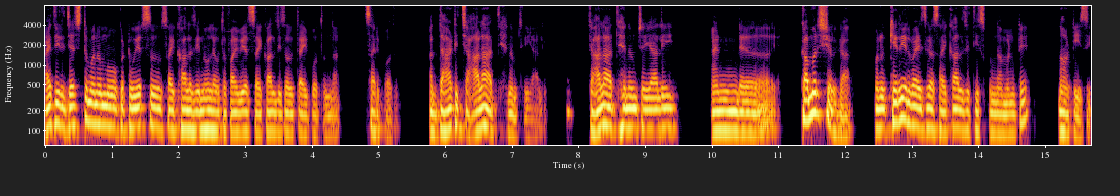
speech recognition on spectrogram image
అయితే ఇది జస్ట్ మనము ఒక 2 ఇయర్స్ సైకాలజీనో లేకపోతే 5 ఇయర్స్ సైకాలజీ చదివితే అయిపోతుందా? సరిపోదు. అది దాటి చాలా అధ్యయనం చేయాలి. చాలా అధ్యయనం చేయాలి. అండ్ కమర్షియల్‌గా మనం కెరియర్ వైస్‌గా సైకాలజీ తీసుకుందామంటే నాట్ ఈజీ.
